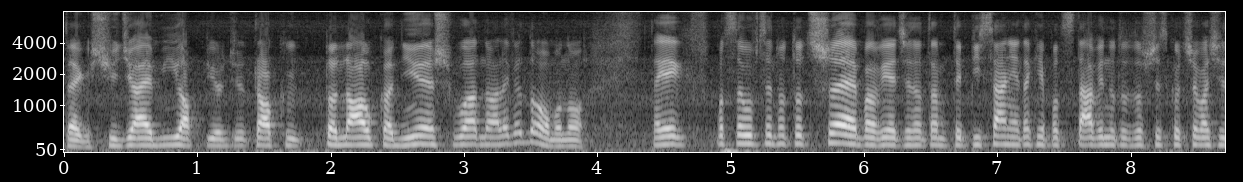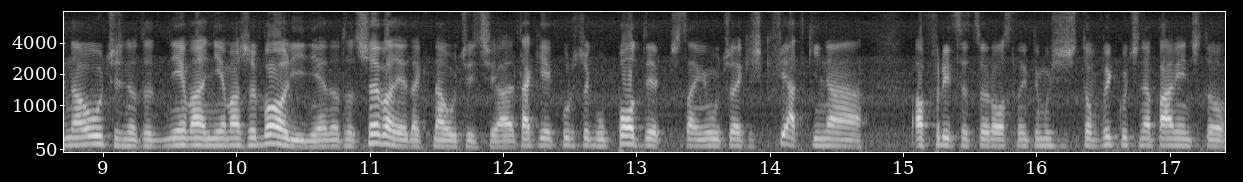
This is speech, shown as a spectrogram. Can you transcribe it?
Tak, siedziałem i ja pierdzie, tak, ta nauka nie szła, no ale wiadomo, no. Tak jak w podstawówce, no to trzeba, wiecie, no tam te pisanie, takie podstawy, no to to wszystko trzeba się nauczyć, no to nie ma, nie ma, że boli, nie? No to trzeba jednak nauczyć się, ale takie, kurczę, głupoty, jak czasami uczę jakieś kwiatki na Afryce, co rosną i ty musisz to wykuć na pamięć, to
